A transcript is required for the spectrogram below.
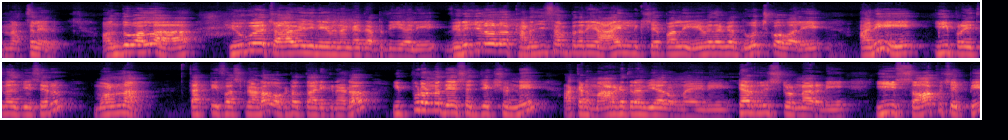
నచ్చలేదు. అందువల్ల హ్యూగో చావేజ్ని ఏ విధంగా దెబ్బతీయాలి వెనుజులలో ఖనిజ సంపదని ఆయిల్ నిక్షేపాలను ఏ విధంగా దోచుకోవాలి అని ఈ ప్రయత్నాలు చేశారు. మొన్న థర్టీ ఫస్ట్ నాడో ఒకటో తారీఖు నాడో ఇప్పుడున్న దేశ అధ్యక్షుడిని అక్కడ మార్గద్రవ్యాలు ఉన్నాయని టెర్రరిస్టులు ఉన్నారని ఈ సాకు చెప్పి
